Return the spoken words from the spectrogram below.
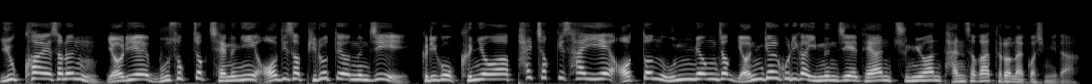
6화에서는 여리의 무속적 재능이 어디서 비롯되었는지, 그리고 그녀와 팔척귀 사이에 어떤 운명적 연결고리가 있는지에 대한 중요한 단서가 드러날 것입니다.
